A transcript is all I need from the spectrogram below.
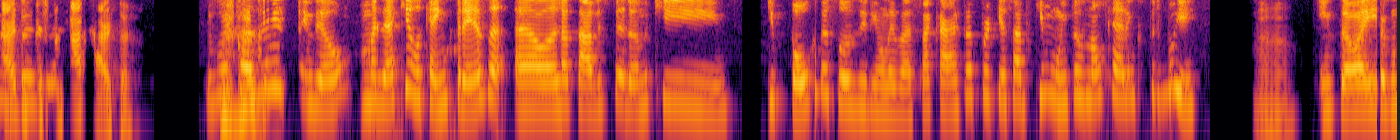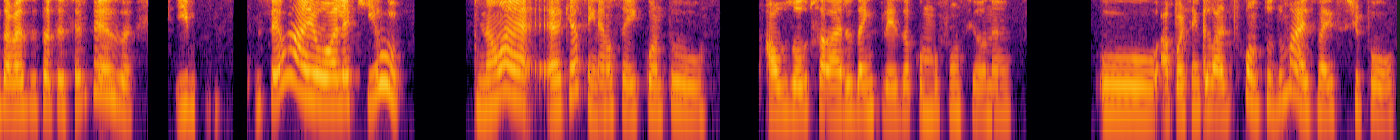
carta pra explicar a carta. Foi quase isso, entendeu? Mas é aquilo que a empresa ela já estava esperando que, que poucas pessoas iriam levar essa carta, porque sabe que muitas não querem contribuir. Uhum. Então aí perguntava às vezes pra ter certeza. E sei lá, eu olho aquilo. Não é. É que assim, né? Não sei quanto aos outros salários da empresa, como funciona o, a porcentagem lá desconto tudo mais, mas, tipo,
